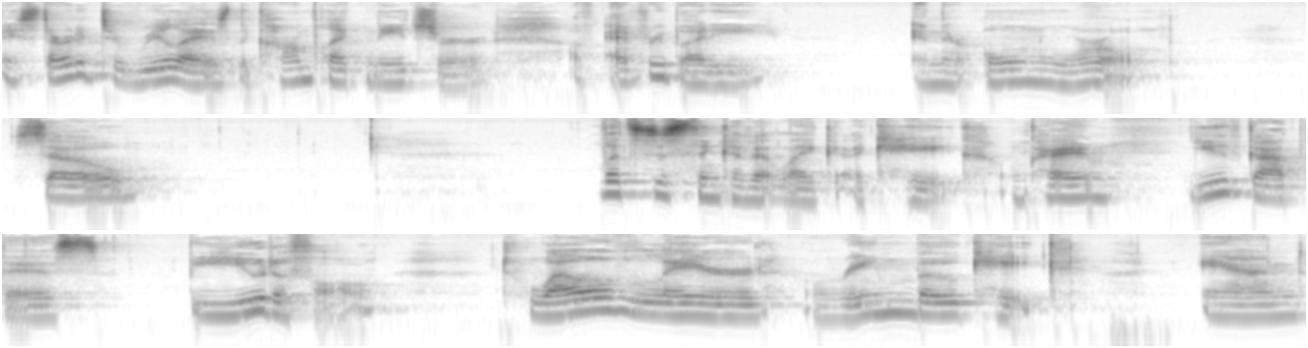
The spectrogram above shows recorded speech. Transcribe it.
I started to realize the complex nature of everybody in their own world. So let's just think of it like a cake, okay? You've got this beautiful 12 layered rainbow cake. And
